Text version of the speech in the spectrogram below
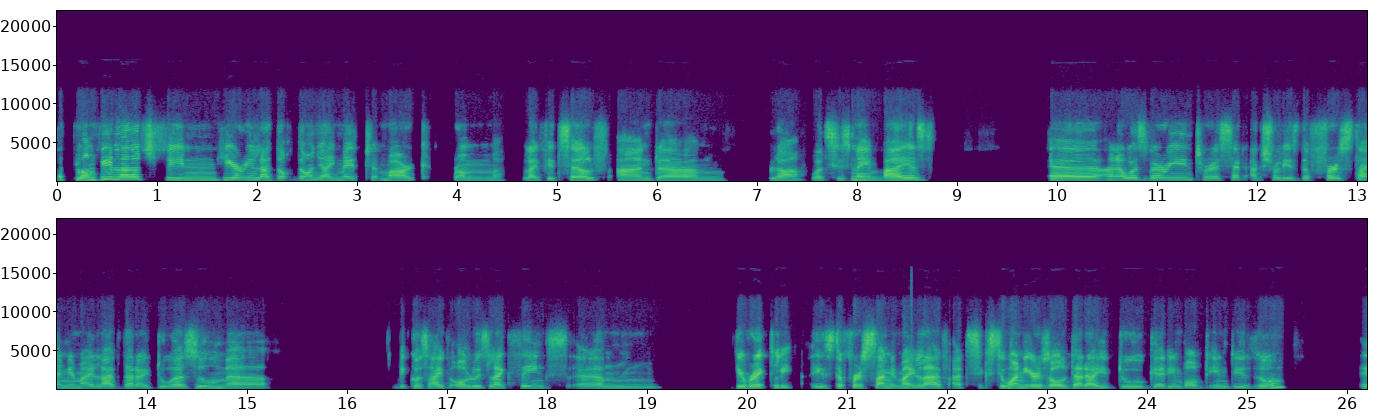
at Plum Village in here in La Dordogne, I met Mark from Life Itself and um, what's his name, Baez. Uh, and I was very interested. Actually, it's the first time in my life that I do a Zoom uh, because I've always liked things um, directly. It's the first time in my life at 61 years old that I do get involved in the Zoom. Uh,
